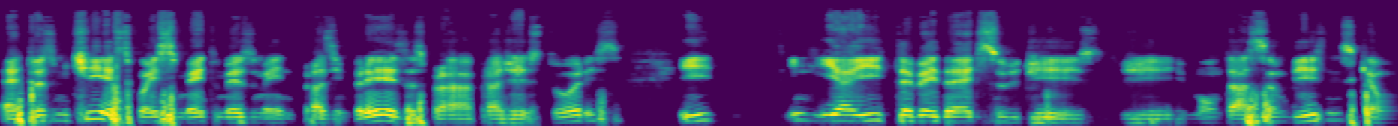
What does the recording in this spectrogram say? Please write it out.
é, transmitir esse conhecimento mesmo para as empresas, para gestores, e, e, aí teve a ideia de, de, de montar a Sun Business, que é um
